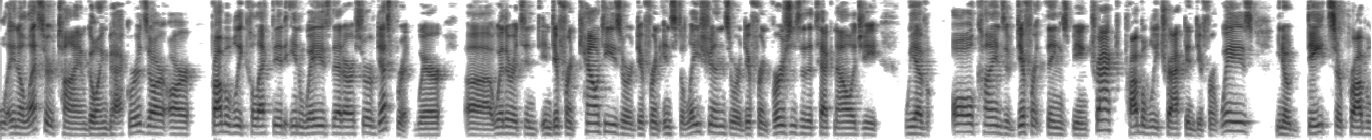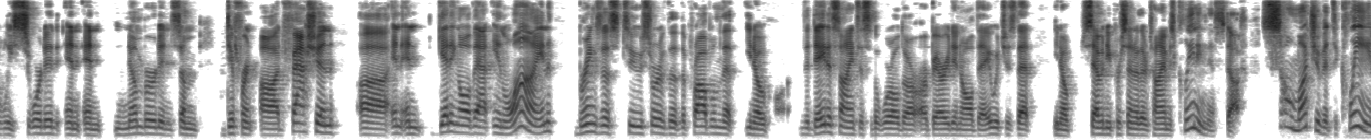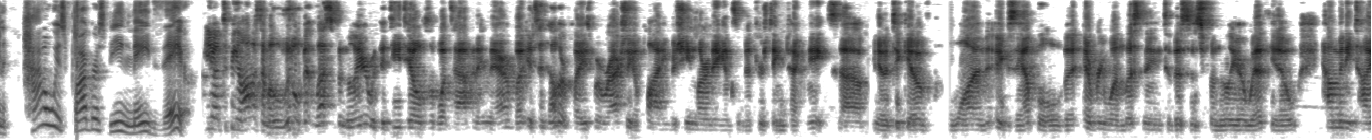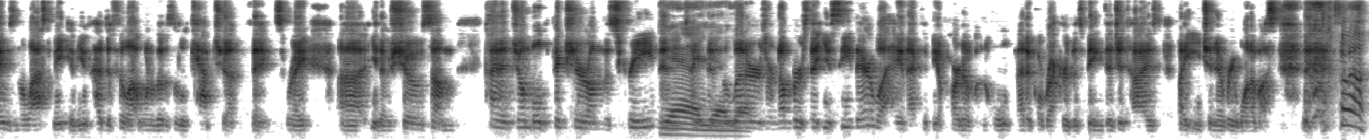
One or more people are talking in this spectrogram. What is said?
in a lesser time going backwards are are probably collected in ways that are sort of desperate, where uh, whether it's in, in different counties or different installations or different versions of the technology, we have all kinds of different things being tracked, probably tracked in different ways. You know, dates are probably sorted and, and numbered in some different odd fashion. Uh, and, and getting all that in line brings us to sort of the, the problem that, you know, the data scientists of the world are, are buried in all day, which is that you know 70% of their time is cleaning this stuff. So much of it to clean. How is progress being made there? You know to be honest i'm a little bit less familiar with the details of what's happening there but it's another place where we're actually applying machine learning and some interesting techniques uh, you know to give one example that everyone listening to this is familiar with you know how many times in the last week have you had to fill out one of those little captcha things right uh, you know show some kind of jumbled picture on the screen and yeah, type yeah, in the letters or numbers that you see there, well, hey, that could be a part of an old medical record that's being digitized by each and every one of us. so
